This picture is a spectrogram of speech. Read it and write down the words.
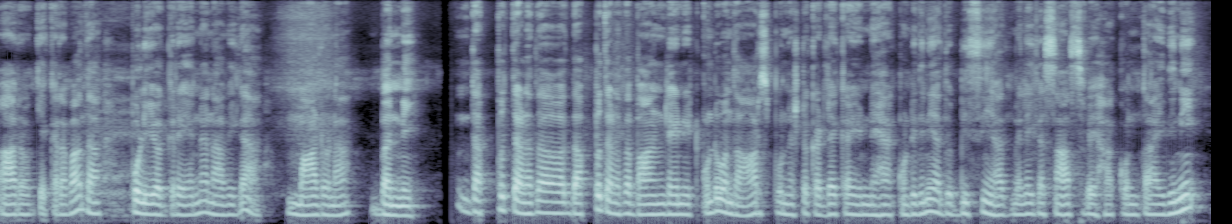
ಆರೋಗ್ಯಕರವಾದ ಪುಳಿಯೋಗರೆಯನ್ನು ನಾವೀಗ ಮಾಡೋಣ. ಬನ್ನಿ. ದಪ್ಪ ತಳದ ದಪ್ಪ ತಳದ ಬಾಣಲೆಯನ್ನು ಇಟ್ಕೊಂಡು ಒಂದು ಆರು ಸ್ಪೂನಷ್ಟು ಕಡಲೆಕಾಯಿ ಎಣ್ಣೆ ಹಾಕ್ಕೊಂಡಿದ್ದೀನಿ. ಅದು ಬಿಸಿ ಆದಮೇಲೆ ಈಗ ಸಾಸಿವೆ ಹಾಕ್ಕೊತಾ ಇದ್ದೀನಿ.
